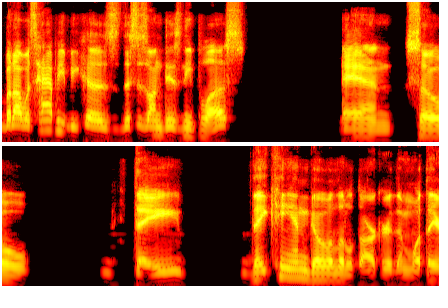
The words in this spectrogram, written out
But I was happy because this is on Disney Plus, and so they they can go a little darker than what they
